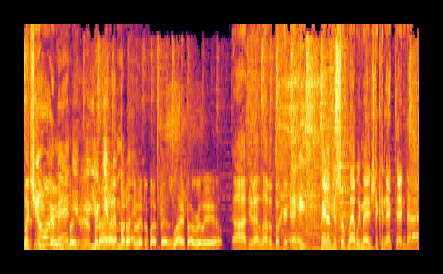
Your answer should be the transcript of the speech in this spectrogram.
but you are, things, man. but- You- you're but I- giving them the But I'm living my best life. I really am. Ah, dude, I love it, Booker. Hey, man, I'm just so glad we managed to connect, and uh,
